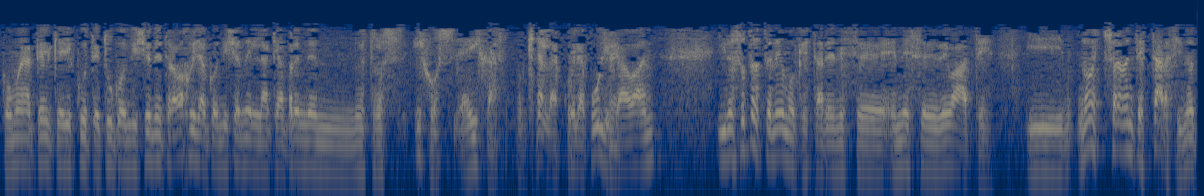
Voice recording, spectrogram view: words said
como es aquel que discute tu condición de trabajo y la condición en la que aprenden nuestros hijos e hijas, porque a la escuela pública van, y nosotros tenemos que estar en ese, en ese debate, y no solamente estar, sino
